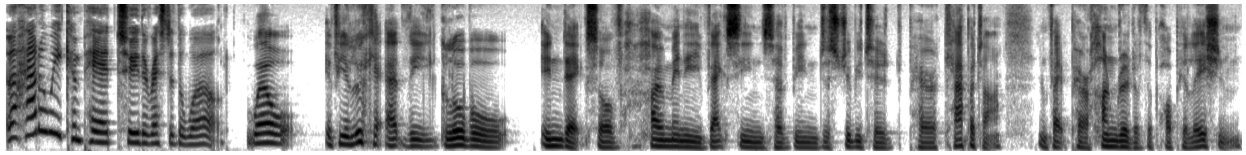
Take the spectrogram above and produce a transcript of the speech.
But how do we compare to the rest of the world? Well, if you look at the global index of how many vaccines have been distributed per capita, in fact, per 100 of the population,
